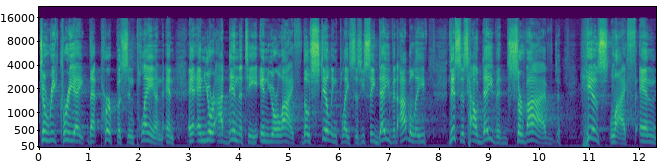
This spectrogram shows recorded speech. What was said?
to recreate that purpose and plan and, and, and your identity in your life, those stilling places. You see, David, I believe this is how David survived his life and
